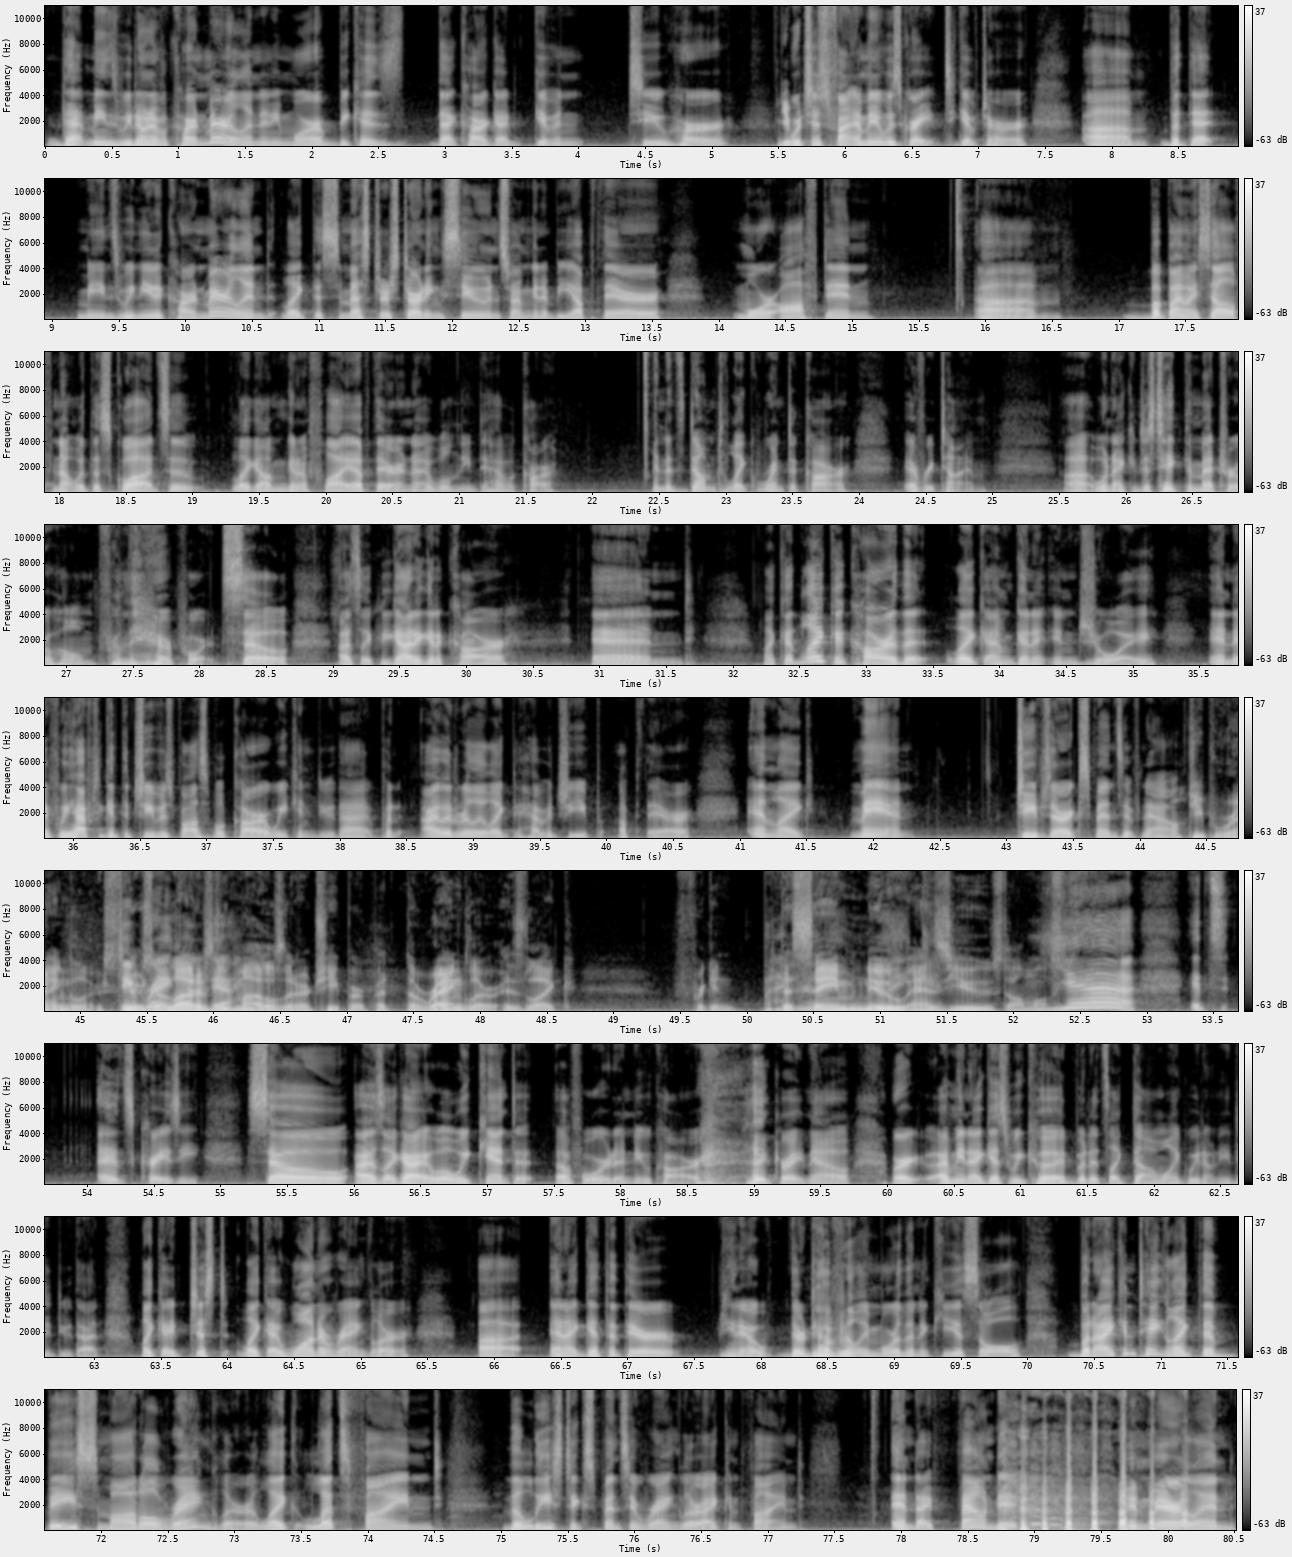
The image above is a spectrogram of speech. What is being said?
that means we don't have a car in Maryland anymore because that car got given to her, Yep. which is fine. I mean, it was great to give to her. Um, but that means we need a car in Maryland. Like the semester's starting soon, so I'm going to be up there more often. Um, but by myself, not with the squad. So like I'm gonna fly up there, and I will need to have a car. And it's dumb to like rent a car every time uh, when I could just take the metro home from the airport. So I was like, we got to get a car, and like I'd like a car that like I'm gonna enjoy. And if we have to get the cheapest possible car, we can do that. But I would really like to have a Jeep up there. And like, man, Jeeps are expensive now. Jeep Wranglers. Jeep There's a lot of Wranglers, yeah. Jeep models that are cheaper, but the Wrangler is like freaking the same new like as used almost. Yeah, it's it's crazy. So I was like, all right, well, we can't afford a new car like right now, or I mean, I guess we could, but it's like dumb. Like we don't need to do that. Like I just like I want a Wrangler, uh, and I get that they're you know they're definitely more than a Kia Soul, but I can take like the base model Wrangler. Like let's find the least expensive Wrangler I can find. And I found it in Maryland.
